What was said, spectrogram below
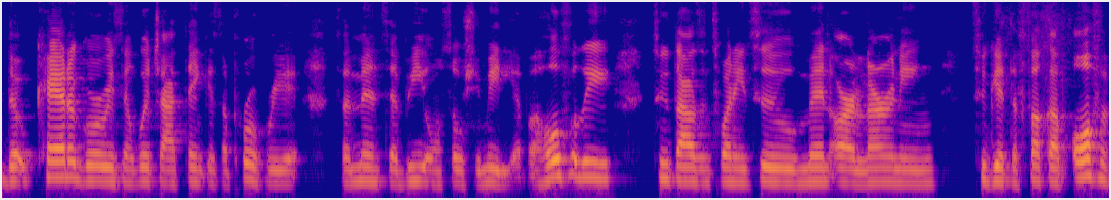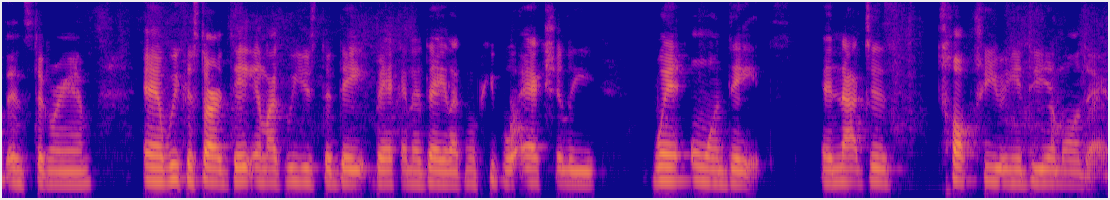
the categories in which I think is appropriate for men to be on social media. But hopefully 2022 men are learning to get the fuck up off of Instagram and we can start dating like we used to date back in the day like when people actually went on dates and not just talk to you in your DM all day.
